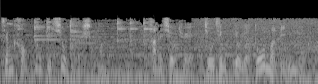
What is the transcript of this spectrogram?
江浩到底嗅到了什么？他的嗅觉究竟又有多么灵敏？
